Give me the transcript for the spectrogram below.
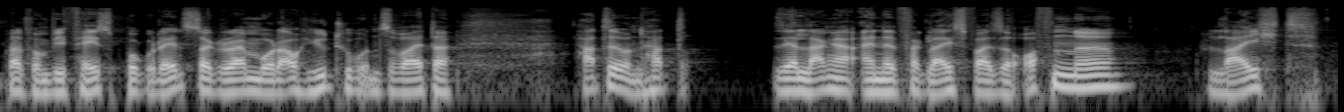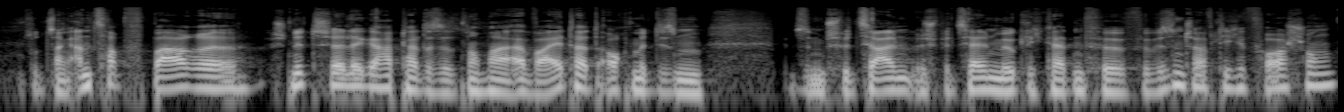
Plattformen wie Facebook oder Instagram oder auch YouTube und so weiter, hatte und hat sehr lange eine vergleichsweise offene, leicht sozusagen anzapfbare Schnittstelle gehabt, hat das jetzt nochmal erweitert, auch mit diesem, mit diesem speziellen, speziellen Möglichkeiten für, für wissenschaftliche Forschung.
